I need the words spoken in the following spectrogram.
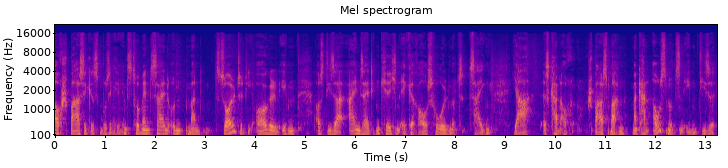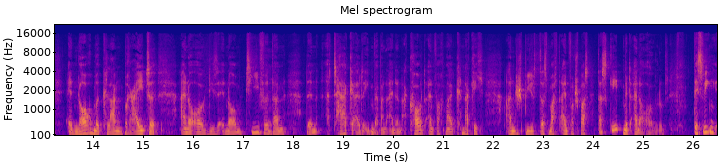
auch spaßiges Musikinstrument sein und man sollte die Orgel eben aus dieser einseitigen Kirchenecke rausholen und zeigen, ja, es kann auch Spaß machen. Man kann ausnutzen eben diese enorme Klangbreite einer Orgel, diese enorme Tiefe, dann den Attack, also eben wenn man einen Akkord einfach mal knackig anspielt, das macht einfach Spaß. Das geht mit einer Orgel. Und Deswegen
